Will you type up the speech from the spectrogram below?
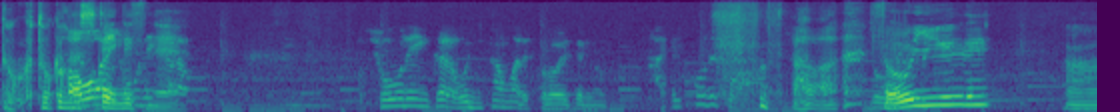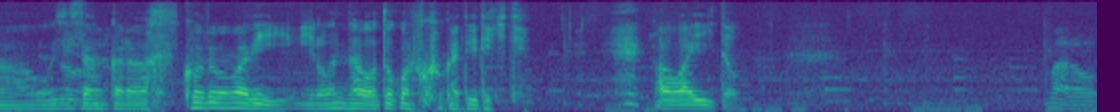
独特な視点ですね。品。少年からおじさんまで揃えてるの、最高ですよ。ああ、そういうね。ああ、おじさんから子供までいろんな男の子が出てきて、可愛いと。まあ、あの、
